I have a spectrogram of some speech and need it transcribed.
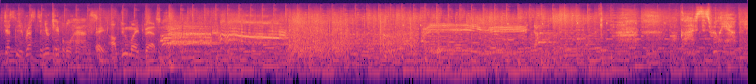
My destiny rests in your capable hands. Hey, I'll do my best. Oh, God, is this really happening?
